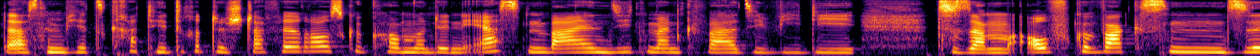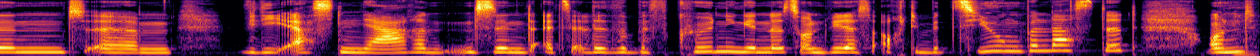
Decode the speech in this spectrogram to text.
Da ist nämlich jetzt gerade die dritte Staffel rausgekommen und in den ersten beiden sieht man quasi, wie die zusammen aufgewachsen sind, ähm, wie die ersten Jahre sind, als Elizabeth Königin ist und wie das auch die Beziehung belastet. Und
